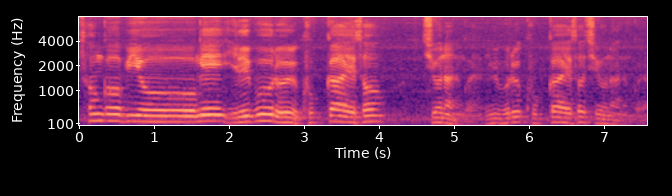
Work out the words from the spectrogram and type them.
선거 비용의 일부를 국가에서 지원하는 거야. 일부를 국가에서 지원하는 거야.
